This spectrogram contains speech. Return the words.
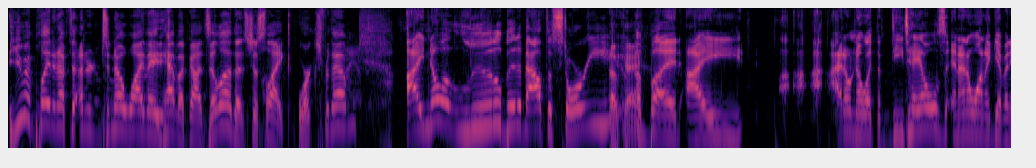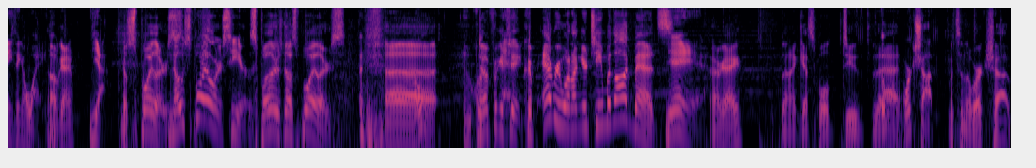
You haven't played enough to under to know why they have a Godzilla that's just like works for them. I know a little bit about the story, Okay. but I, I I don't know like the details, and I don't want to give anything away. Okay. Yeah, No spoilers. no spoilers here. spoilers. No spoilers. Uh, don't forget to equip everyone on your team with augments. Yeah. Okay. Then I guess we'll do Oh, that. workshop. What's in the workshop?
